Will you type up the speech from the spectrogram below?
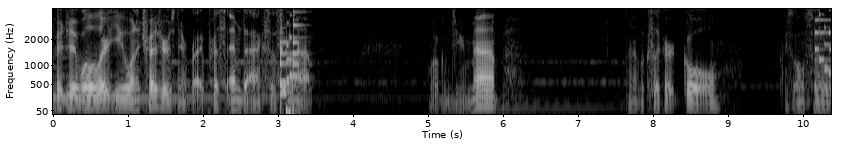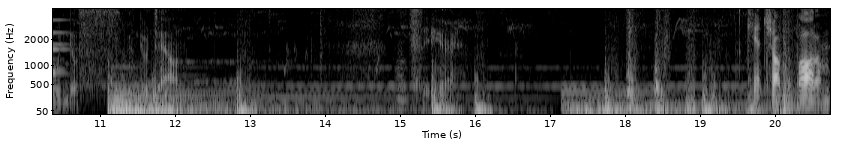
Fidget will alert you when a treasure is nearby. Press M to access the map. Welcome to your map. That looks like our goal. There's also we can go we can go down. Let's see here. Can't chop the bottom.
